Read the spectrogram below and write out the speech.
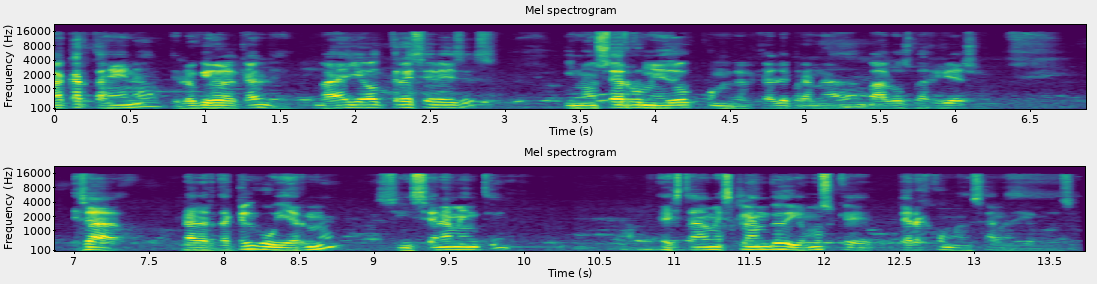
va a Cartagena, es lo que dijo el alcalde, va a llegado 13 veces y no se ha reunido con el alcalde para nada, va a los barrios. O sea, la verdad que el gobierno, sinceramente, está mezclando, digamos que peras con manzanas, digamos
